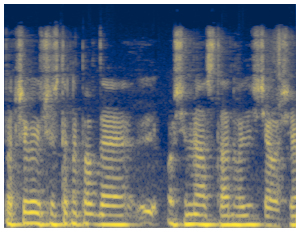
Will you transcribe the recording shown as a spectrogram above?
Patrzymy już jest tak naprawdę 18.28.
